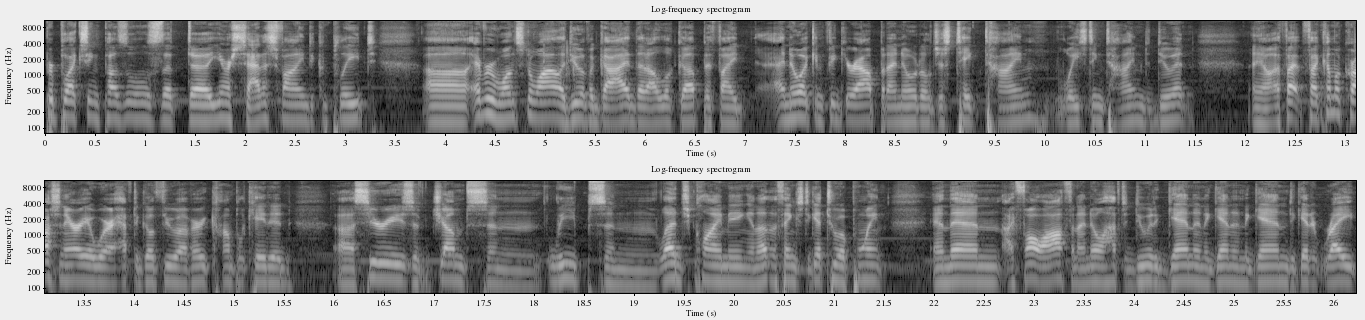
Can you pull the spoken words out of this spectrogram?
perplexing puzzles that uh, you are satisfying to complete. Uh, every once in a while, I do have a guide that I'll look up if I I know I can figure out, but I know it'll just take time, wasting time to do it. You know, if I if I come across an area where I have to go through a very complicated a series of jumps and leaps and ledge climbing and other things to get to a point and then I fall off and I know I'll have to do it again and again and again to get it right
